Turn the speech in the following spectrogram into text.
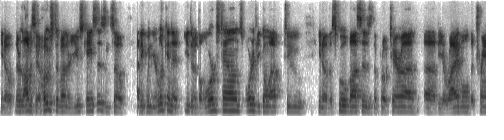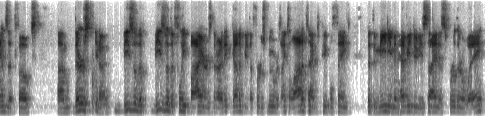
you know there's obviously a host of other use cases, and so I think when you're looking at either the Lordstowns or if you go up to you know the school buses, the Proterra, uh, the Arrival, the transit folks um, there's you know these are the these are the fleet buyers that are I think going to be the first movers. I think a lot of times people think that the medium and heavy duty side is further away.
